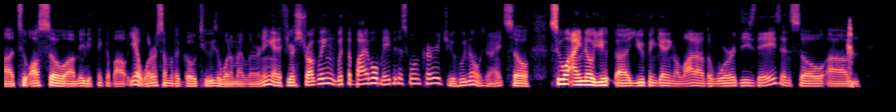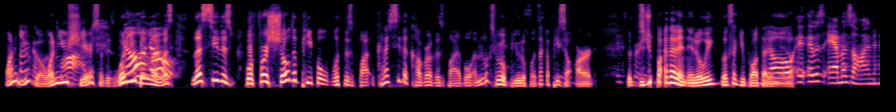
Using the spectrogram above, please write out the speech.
uh, to also uh, maybe think about, yeah, what are some of the go-tos and what am I learning? And if you're struggling with the Bible, maybe this will encourage you. Who knows, right? So, Sue, I know you uh, you've been getting a lot out of the Word these days, and so. Um, why don't you go? Why don't you share something? What no, have you been no. learning? Let's let's see this. Well, first, show the people what this Bible. Can I see the cover of this Bible? I mean, it looks real beautiful. It's like a piece of art. Did you buy that in Italy? Looks like you brought that. In. No, it, it, was Amazon.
